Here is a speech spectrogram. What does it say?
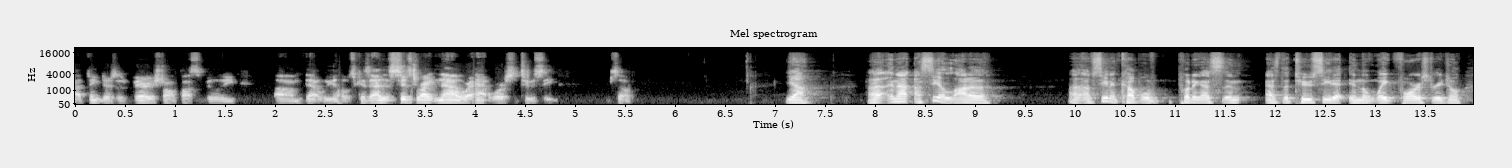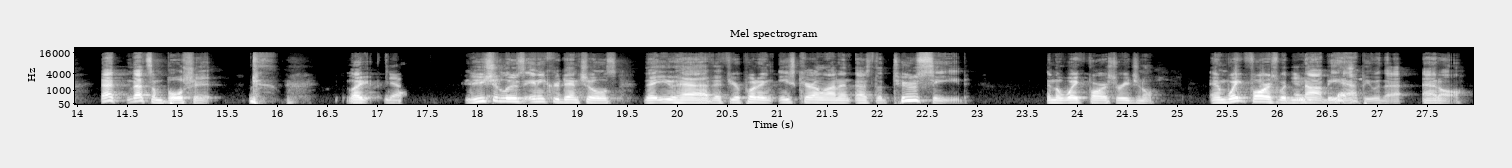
I think there's a very strong possibility um, that we host because as it sits right now, we're at worst a two seed. So Yeah, uh, and I, I see a lot of. I- I've seen a couple putting us in as the two seed in the Wake Forest regional. That that's some bullshit. like, Yeah. you should lose any credentials that you have if you're putting East Carolina as the two seed in the Wake Forest regional, and Wake Forest would And not be that's- happy with that at all.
